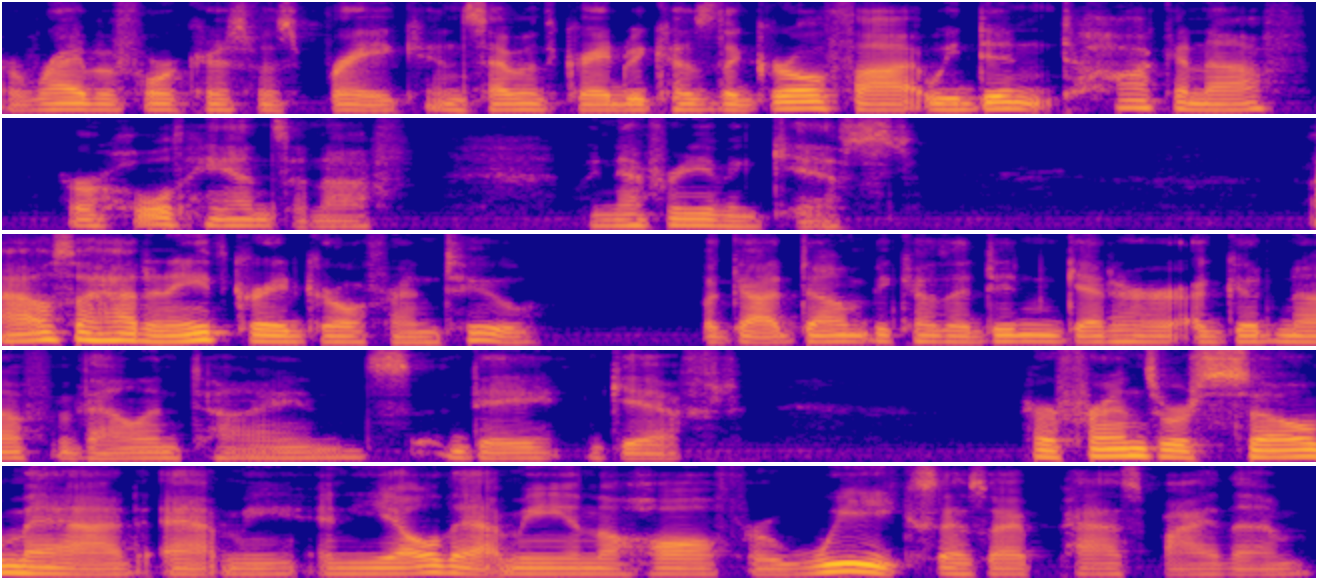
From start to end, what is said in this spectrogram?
or right before Christmas break in seventh grade, because the girl thought we didn't talk enough or hold hands enough. We never even kissed. I also had an eighth grade girlfriend too, but got dumped because I didn't get her a good enough Valentine's Day gift. Her friends were so mad at me and yelled at me in the hall for weeks as I passed by them.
